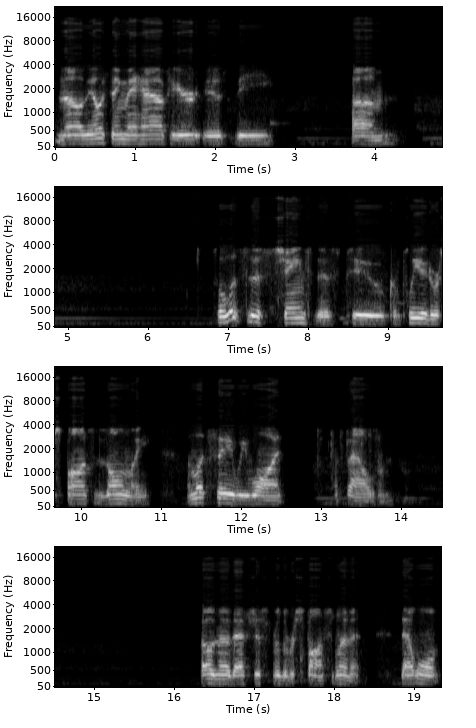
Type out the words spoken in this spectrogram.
No, the only thing they have here is the, um, so let's just change this to completed responses only. And let's say we want a thousand. Oh no, that's just for the response limit. That won't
